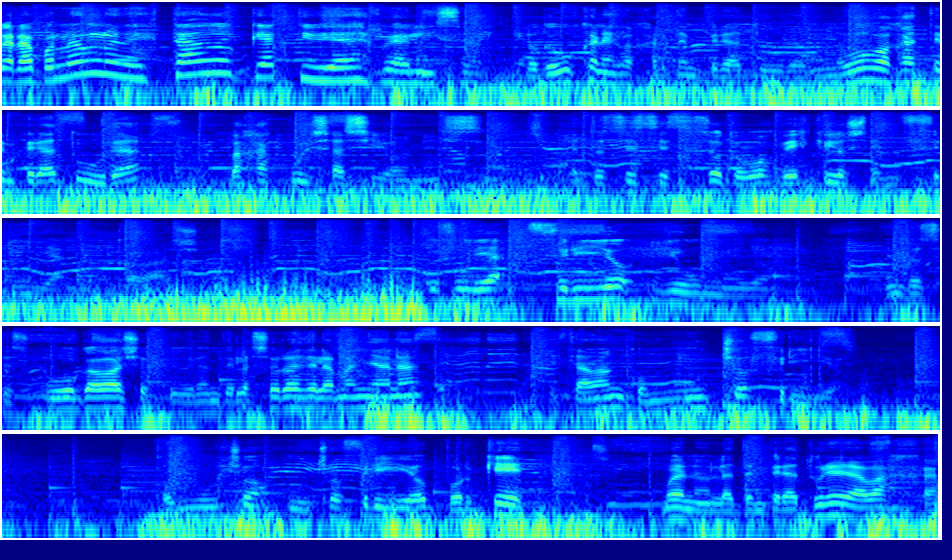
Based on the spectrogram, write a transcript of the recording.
para ponerlo en estado, ¿qué actividades realizan? Lo que buscan es bajar temperatura. Cuando vos bajás temperatura, bajas pulsaciones. Entonces es eso que vos ves que los enfrían los caballos. Fue un día frío y húmedo. Entonces hubo caballos que durante las horas de la mañana estaban con mucho frío. Con mucho, mucho frío. ¿Por qué? Bueno, la temperatura era baja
